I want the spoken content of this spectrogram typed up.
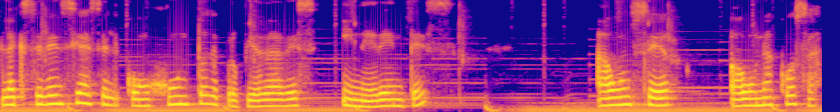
La excelencia es el conjunto de propiedades inherentes a un ser o a una cosa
